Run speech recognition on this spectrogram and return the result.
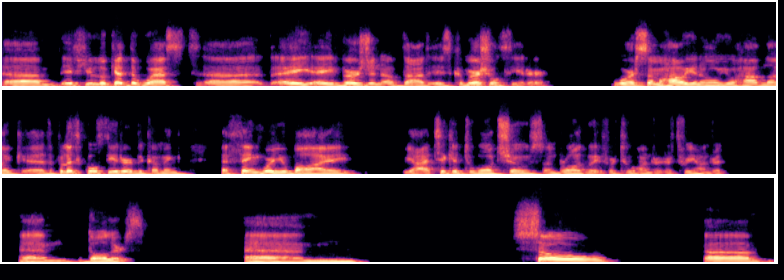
Um, if you look at the West, uh, a, a version of that is commercial theater, where somehow, you know, you have like uh, the political theater becoming a thing where you buy, yeah, a ticket to watch shows on Broadway for 200 or 300 um, dollars. Um, so, um,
